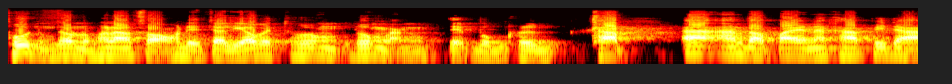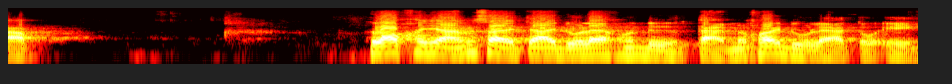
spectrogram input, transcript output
พูดถึงถนนพระรามสองเดี๋ยวจะเลี้ยวไปช่วงช่วงหลังเจ็ดโมงครึ่งครับอะอันต่อไปนะครับพี่ดาบเราขยันใส่ใจดูแลคนอื่น แต่ไม่ค่อยดูแลตัวเอง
